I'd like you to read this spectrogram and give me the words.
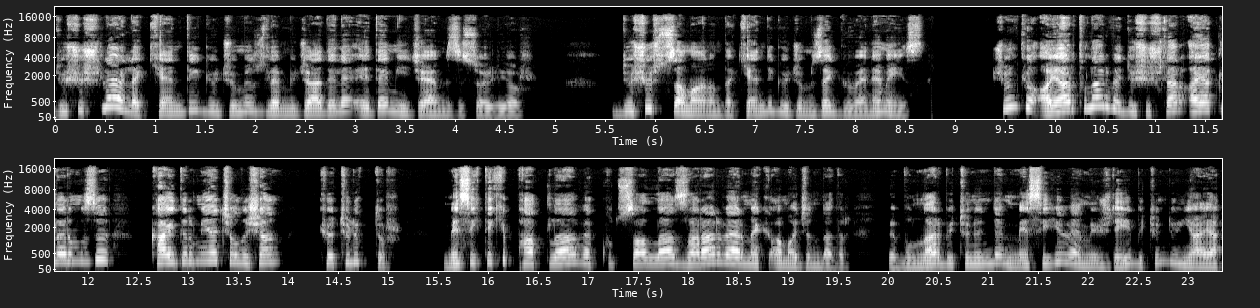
düşüşlerle kendi gücümüzle mücadele edemeyeceğimizi söylüyor. Düşüş zamanında kendi gücümüze güvenemeyiz. Çünkü ayartılar ve düşüşler ayaklarımızı kaydırmaya çalışan kötülüktür. Mesih'teki patlığa ve kutsallığa zarar vermek amacındadır. Ve bunlar bütününde Mesih'i ve müjdeyi bütün dünyaya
